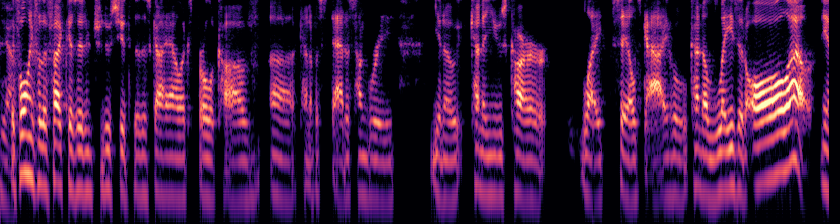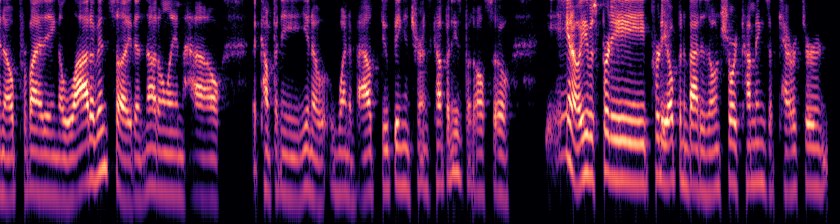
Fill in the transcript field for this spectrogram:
Yeah. if only for the fact because it introduced you to this guy Alex Burlakoff, uh, kind of a status hungry, you know, kind of used car like sales guy who kind of lays it all out, you know, providing a lot of insight and not only in how the company, you know, went about duping insurance companies, but also, you know, he was pretty pretty open about his own shortcomings of character and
